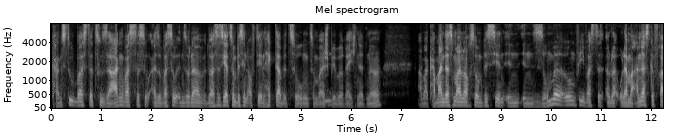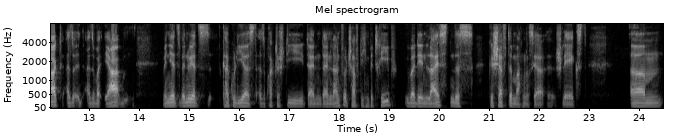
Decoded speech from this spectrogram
kannst du was dazu sagen, was das so, also was so in so einer, du hast es jetzt so ein bisschen auf den Hektar bezogen zum Beispiel mhm. berechnet, ne? Aber kann man das mal noch so ein bisschen in, in Summe irgendwie, was das, oder, oder mal anders gefragt? Also, also ja, wenn jetzt, wenn du jetzt kalkulierst, also praktisch die, dein, deinen landwirtschaftlichen Betrieb über den Leisten des Geschäftemachens ja äh, schlägst, ähm,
